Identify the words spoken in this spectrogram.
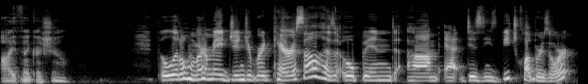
I think I shall. The Little Mermaid Gingerbread Carousel has opened um, at Disney's Beach Club Resort.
